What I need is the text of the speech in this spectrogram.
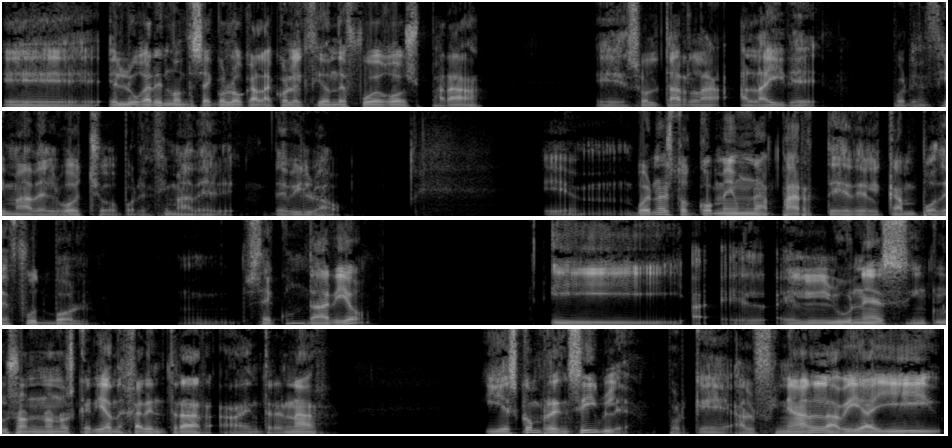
eh, el lugar en donde se coloca la colección de fuegos para eh, soltarla al aire por encima del bocho, por encima de Bilbao. Eh, bueno, esto come una parte del campo de fútbol mm, secundario y el, lunes incluso no nos querían dejar entrar a entrenar. Y es comprensible, porque al final había allí,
